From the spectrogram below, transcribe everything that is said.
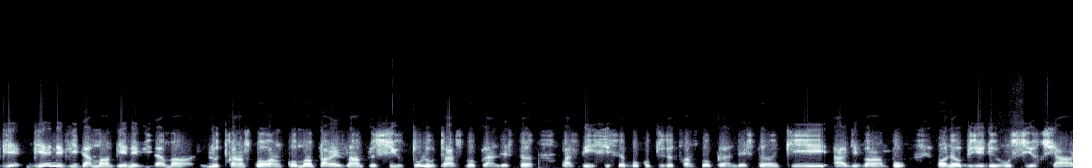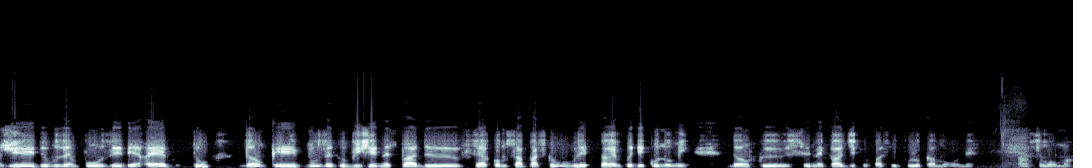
Bien, bien, évidemment, bien évidemment. Le transport en commun, par exemple, surtout le transport clandestin, parce qu'ici, c'est beaucoup plus de transport clandestin qui a du vent en poupe. On est obligé de vous surcharger, de vous imposer des règles, tout. Donc, vous êtes obligé, n'est-ce pas, de faire comme ça parce que vous voulez faire un peu d'économie. Donc, euh, ce n'est pas du tout facile pour le Camerounais en ce moment.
